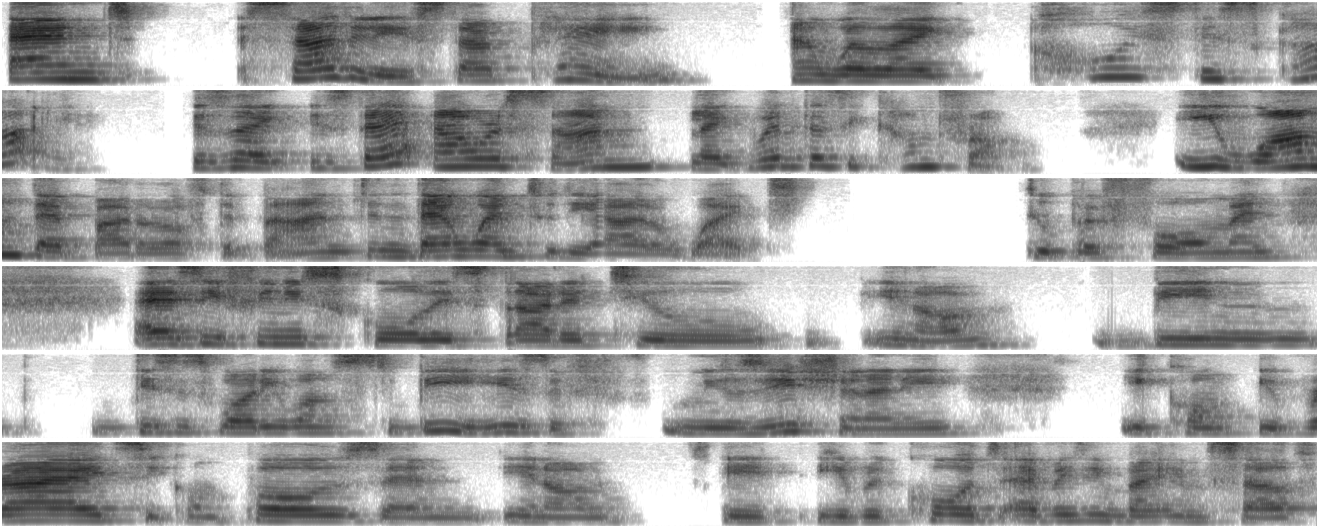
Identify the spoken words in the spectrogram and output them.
And suddenly start playing, and we're like, who is this guy? It's like, is that our son? Like, where does he come from? He won that battle of the band and then went to the Isle of Wight to perform. And as he finished school, he started to, you know, being this is what he wants to be. He's a musician and he he, com- he writes, he composes, and you know, he, he records everything by himself.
